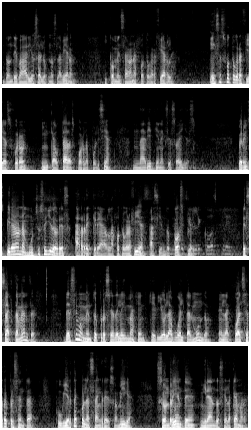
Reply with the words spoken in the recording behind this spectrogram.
donde varios alumnos la vieron y comenzaron a fotografiarla. Esas fotografías fueron incautadas por la policía. Nadie tiene acceso a ellas. Pero inspiraron a muchos seguidores a recrear la fotografía, haciendo cosplay. cosplay. Exactamente. De ese momento procede la imagen que dio la vuelta al mundo, en la cual se representa cubierta con la sangre de su amiga, sonriente, mirando hacia la cámara,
